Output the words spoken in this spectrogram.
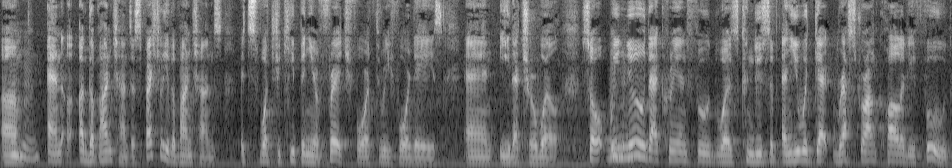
Um, And uh, the banchans, especially the banchans, it's what you keep in your fridge for three four days and eat at your will. So we knew that Korean food was conducive, and you would get restaurant quality food.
